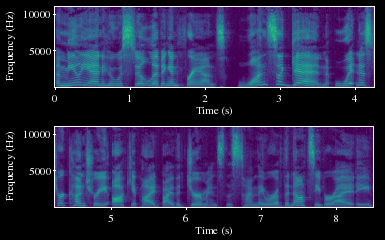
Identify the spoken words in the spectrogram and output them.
Emilienne, who was still living in France, once again witnessed her country occupied by the Germans. This time they were of the Nazi variety.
